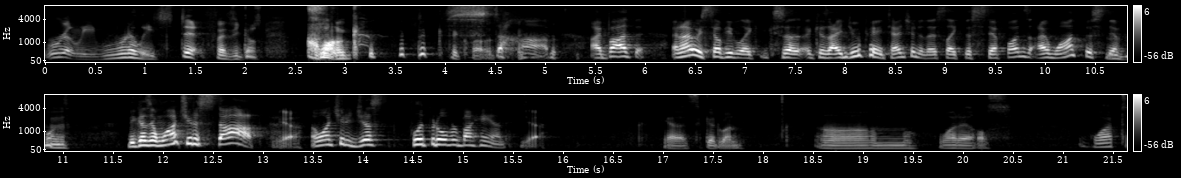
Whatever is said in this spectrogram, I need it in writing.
really, really stiff. As he goes, clunk. Stop. I bought the, and I always tell people like because I do pay attention to this, like the stiff ones. I want the stiff ones because I want you to stop. Yeah. I want you to just flip it over by hand. Yeah. Yeah, that's a good one. Um, what else? What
